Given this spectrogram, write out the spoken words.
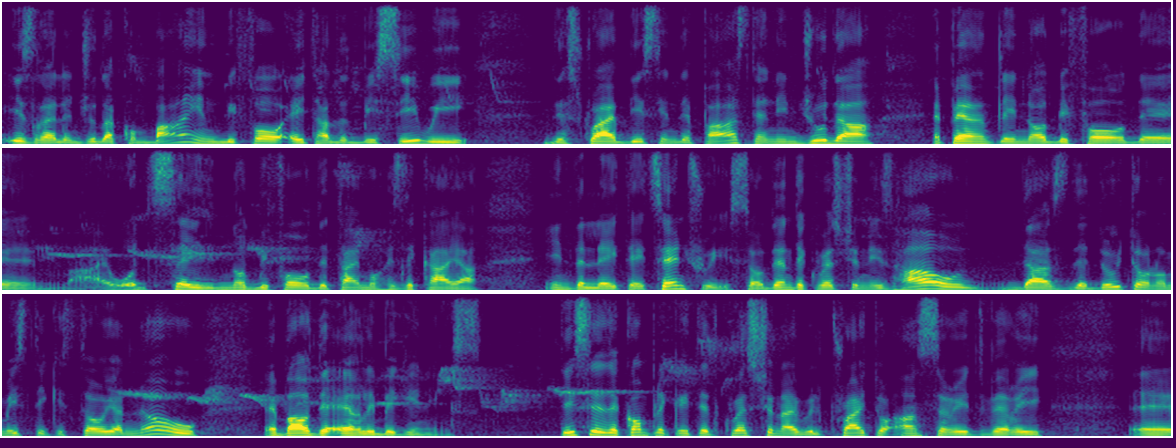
Israel and Judah combined before 800 BC. We described this in the past. And in Judah, apparently not before the, I would say, not before the time of Hezekiah in the late 8th century. So then the question is how does the Deuteronomistic historian know about the early beginnings? This is a complicated question. I will try to answer it very, uh,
